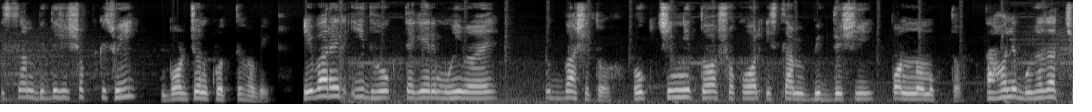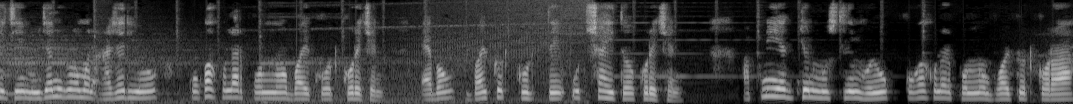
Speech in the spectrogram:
ইসলাম বিদ্বেষী সব কিছুই বর্জন করতে হবে। এবারের ঈদ হোক ত্যাগের মহিমায় উদ্ভাসিত হোক চিহ্নিত সকল ইসলাম বিদ্বেষী পণ্য মুক্ত তাহলে বোঝা যাচ্ছে যে মিজানুর রহমান আজারিও কোকা কোলার পণ্য বয়কট করেছেন এবং বয়কট করতে উৎসাহিত করেছেন। আপনি একজন মুসলিম হয়েও কোকা কোলার পণ্য বয়কট করা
